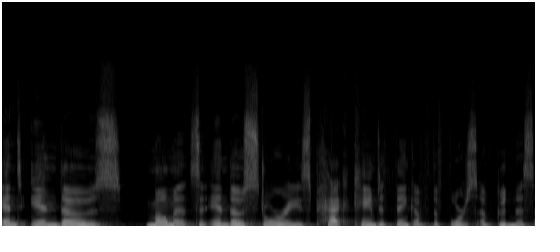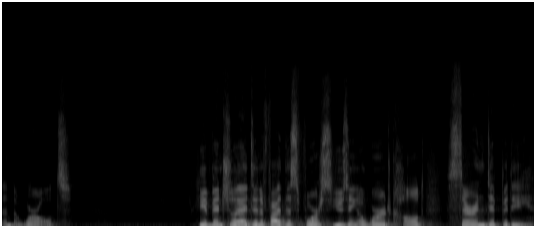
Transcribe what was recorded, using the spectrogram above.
And in those moments and in those stories, Peck came to think of the force of goodness in the world. He eventually identified this force using a word called serendipity,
